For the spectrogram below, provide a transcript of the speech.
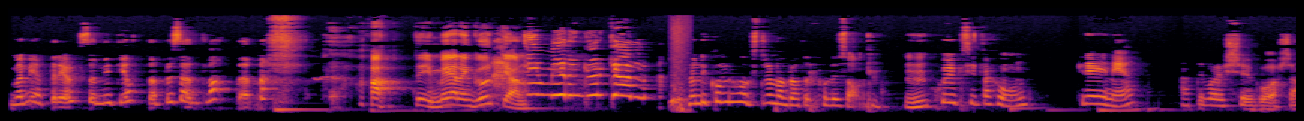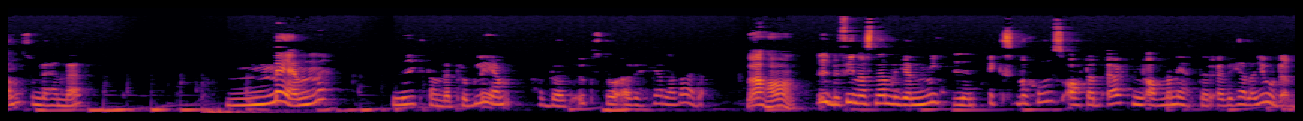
Maneter är också 98% vatten. Ha, det är mer än gurkan. mer än gurkan! Men du kommer ihåg strömavbrottet på Luzon? Mm. Sjuk situation. Grejen är att det var ju 20 år sedan som det hände. Men liknande problem har börjat uppstå över hela världen. Jaha. Vi befinner oss nämligen mitt i en explosionsartad ökning av maneter över hela jorden.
